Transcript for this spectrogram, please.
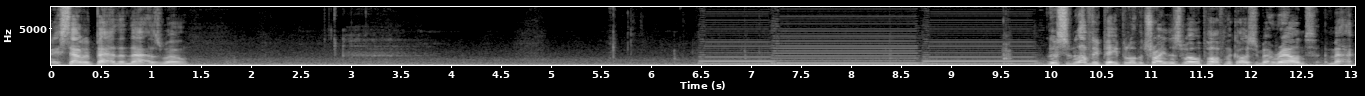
It sounded better than that as well. There's some lovely people on the train as well, apart from the guys we met around. I met a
